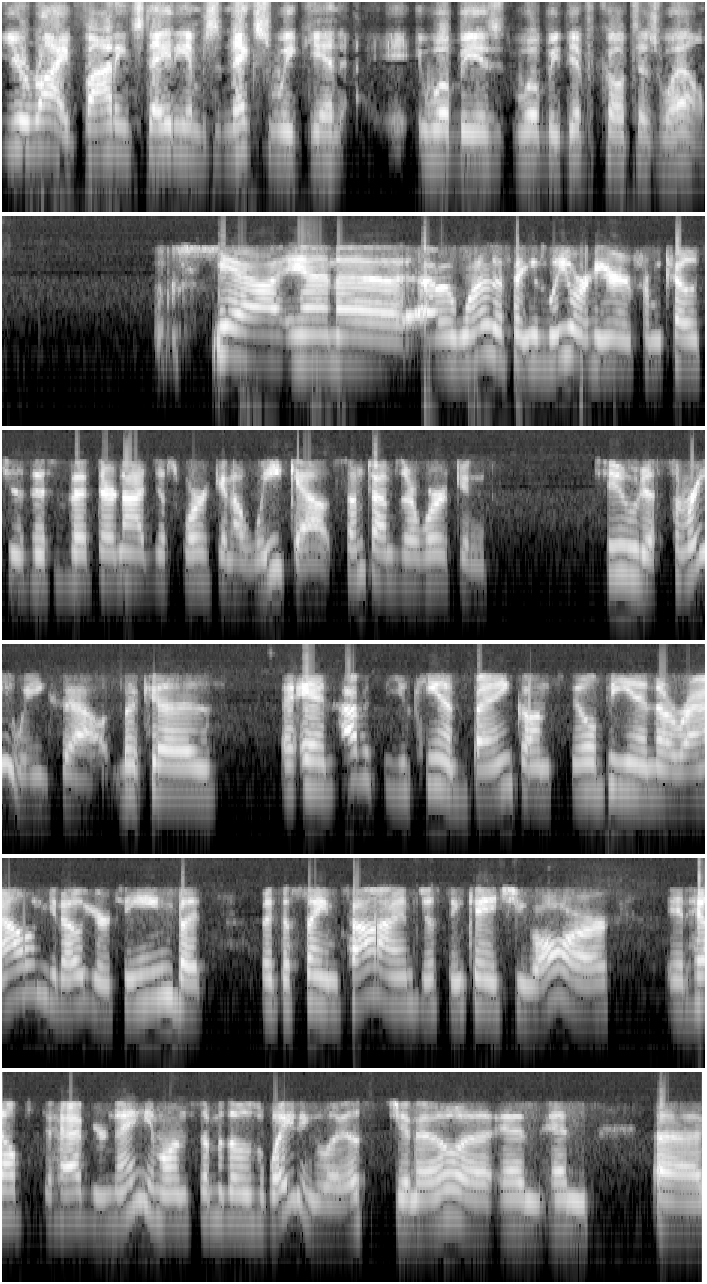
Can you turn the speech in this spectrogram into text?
you're right. Finding stadiums next weekend will be will be difficult as well. Yeah, and uh, I mean, one of the things we were hearing from coaches is that they're not just working a week out. Sometimes they're working two to three weeks out because, and obviously you can't bank on still being around, you know, your team, but, but at the same time, just in case you are, it helps to have your name on some of those waiting lists, you know, uh, and and uh,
